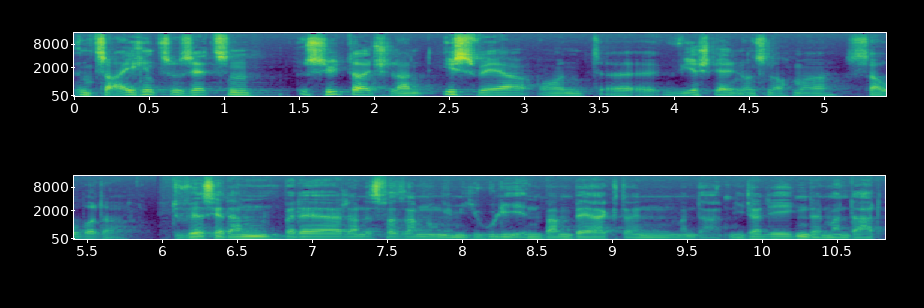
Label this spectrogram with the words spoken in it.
ein Zeichen zu setzen, Süddeutschland ist wer und äh, wir stellen uns nochmal sauber dar. Du wirst ja dann bei der Landesversammlung im Juli in Bamberg dein Mandat niederlegen, dein Mandat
